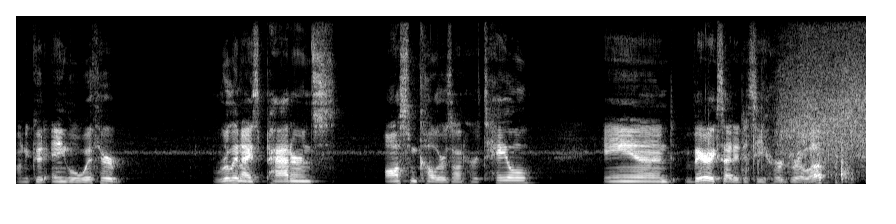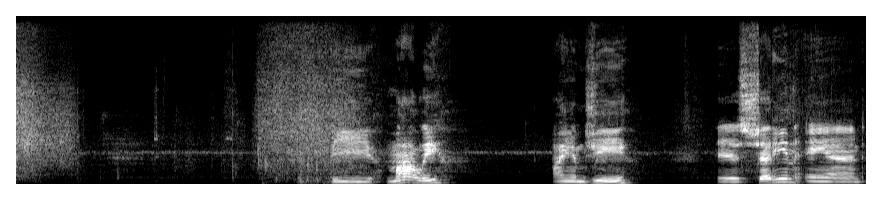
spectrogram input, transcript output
on a good angle with her. Really nice patterns, awesome colors on her tail, and very excited to see her grow up. The Motley IMG is shedding and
